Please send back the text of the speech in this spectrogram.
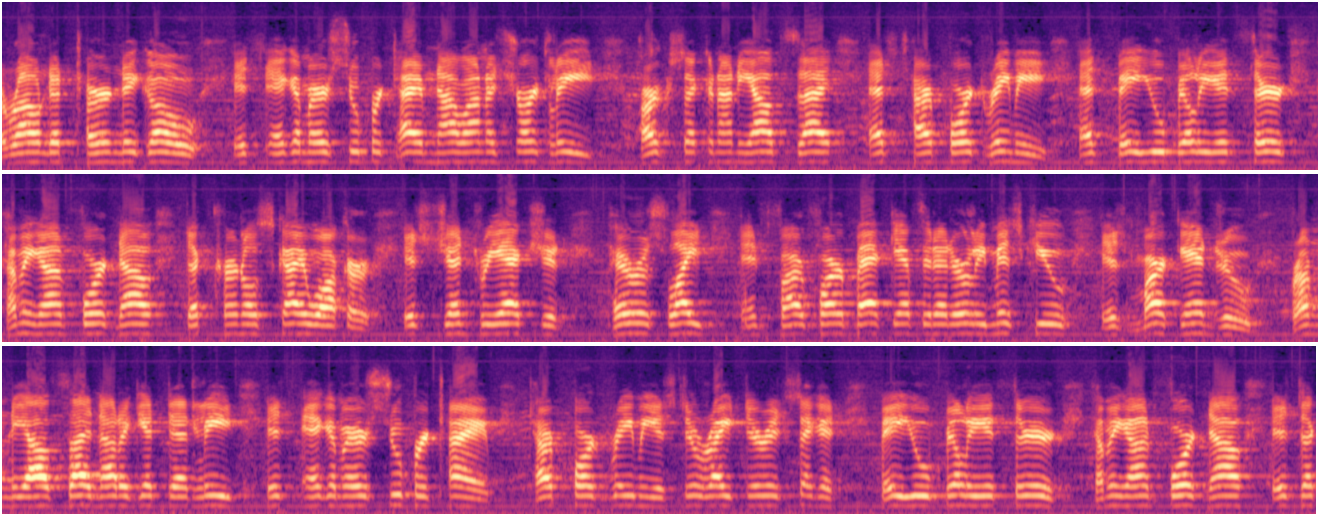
Around a turn they go. It's Egamer Super Time now on a short lead. Park second on the outside. That's Tarport Ramey. That's Bayou Billy in third. Coming on fourth now, the Colonel Skywalker. It's Gentry Action. Paris Light, and far, far back after that early miscue is Mark Andrew. From the outside now to get that lead is Egamer Super Time. Tarport Ramey is still right there in second. Bayou Billy at third. Coming on fourth now is the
